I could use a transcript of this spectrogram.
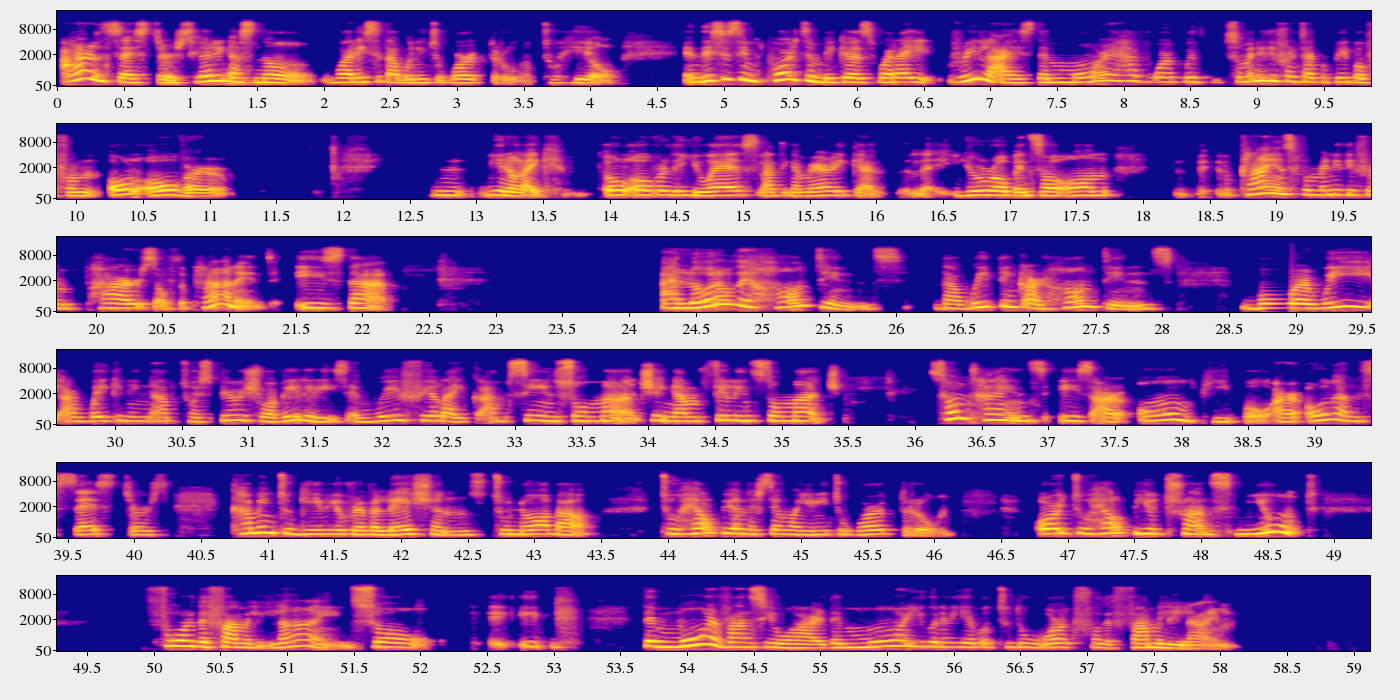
our ancestors letting us know what is it that we need to work through to heal. And this is important because what I realized the more I have worked with so many different type of people from all over, you know, like all over the US, Latin America, Europe, and so on, clients from many different parts of the planet, is that a lot of the hauntings that we think are hauntings where we are waking up to spiritual abilities and we feel like I'm seeing so much and I'm feeling so much. Sometimes it's our own people, our own ancestors coming to give you revelations to know about, to help you understand what you need to work through, or to help you transmute for the family line. So it, it the more advanced you are, the more you're going to be able to do work for the family line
